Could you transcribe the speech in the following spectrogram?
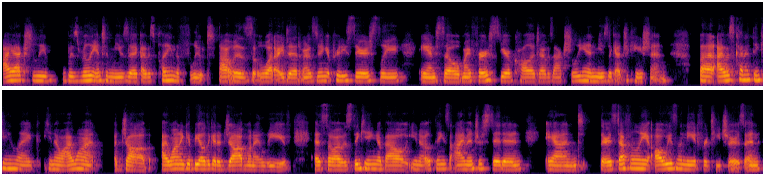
I actually was really into music. I was playing the flute. That was what I did. And I was doing it pretty seriously. And so my first year of college, I was actually in music education. But I was kind of thinking, like, you know, I want a job. I want to get, be able to get a job when I leave. And so I was thinking about, you know, things that I'm interested in. And there's definitely always a need for teachers. And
